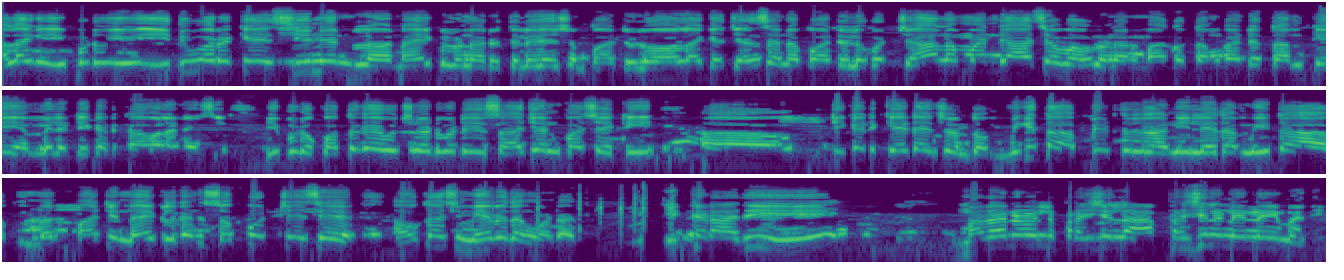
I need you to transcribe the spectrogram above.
అలాగే ఇప్పుడు ఇదివరకే సీనియర్ నాయకులు ఉన్నారు తెలుగుదేశం పార్టీలో అలాగే జనసేన పార్టీలో కూడా చాలా మంది ఆశావాహులు ఉన్నారు. మాకు తమకంటే తమకే ఎమ్మెల్యే టికెట్ కావాలనేసి. ఇప్పుడు కొత్తగా వచ్చినటువంటి సాజన్ భాషకి ఆ, టికెట్ కేటాయించడంతో మిగతా అభ్యర్థులు కానీ లేదా మిగతా పార్టీ నాయకులు కానీ సపోర్ట్ చేసే అవకాశం ఏ విధంగా ఉండాలి? ఇక్కడ అది మదనపల్లి ప్రజల ప్రజల నిర్ణయం అది.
